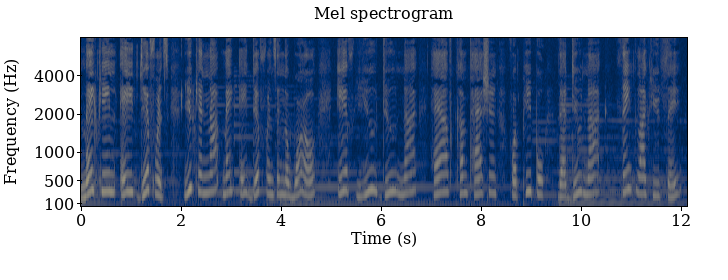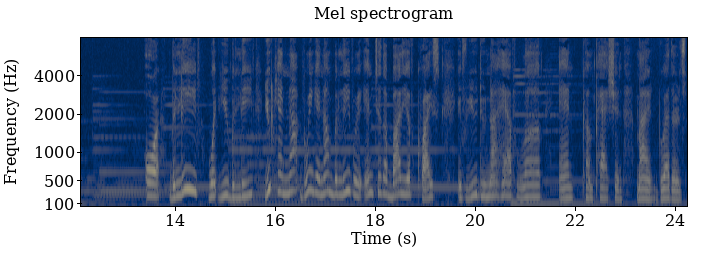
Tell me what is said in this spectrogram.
Making a difference. You cannot make a difference in the world if you do not have compassion for people that do not think like you think or believe what you believe. You cannot bring an unbeliever into the body of Christ if you do not have love and compassion, my brothers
